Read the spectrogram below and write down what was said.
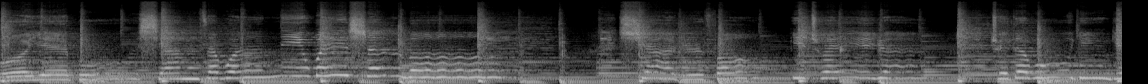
我也不想再问你为什么。夏日风已吹远，吹得无影又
